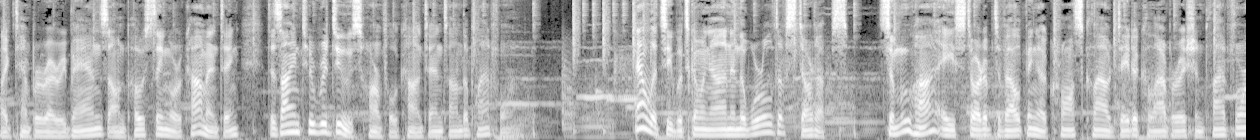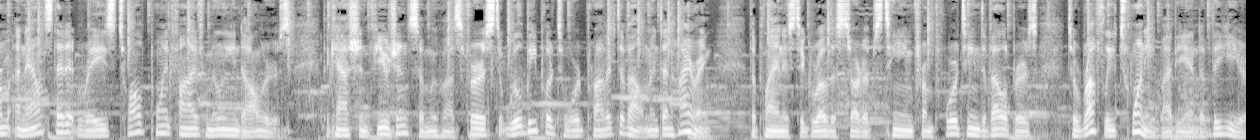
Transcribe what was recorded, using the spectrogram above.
like temporary bans on posting or commenting, designed to reduce harmful content on the platform. Now let's see what's going on in the world of startups. Samooha, a startup developing a cross cloud data collaboration platform, announced that it raised $12.5 million. The cash infusion, Samooha's first, will be put toward product development and hiring. The plan is to grow the startup's team from 14 developers to roughly 20 by the end of the year.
